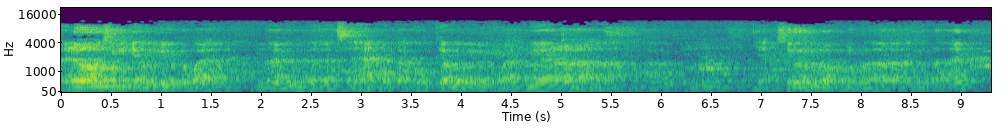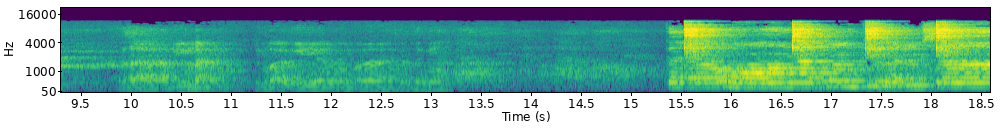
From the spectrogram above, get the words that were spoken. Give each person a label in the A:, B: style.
A: Hello, xin kính chào quý vị và các bạn. Hôm nay mình à, sẽ hát một ca khúc cho quý vị và các bạn nghe đó là một ca khúc ừ, nhạc xưa lắm rồi nhưng mà rất là hay. Đó là Biển Mặn. Kính mời quý vị cùng à, thưởng thức nhé. Kéo ngắt trường sơn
